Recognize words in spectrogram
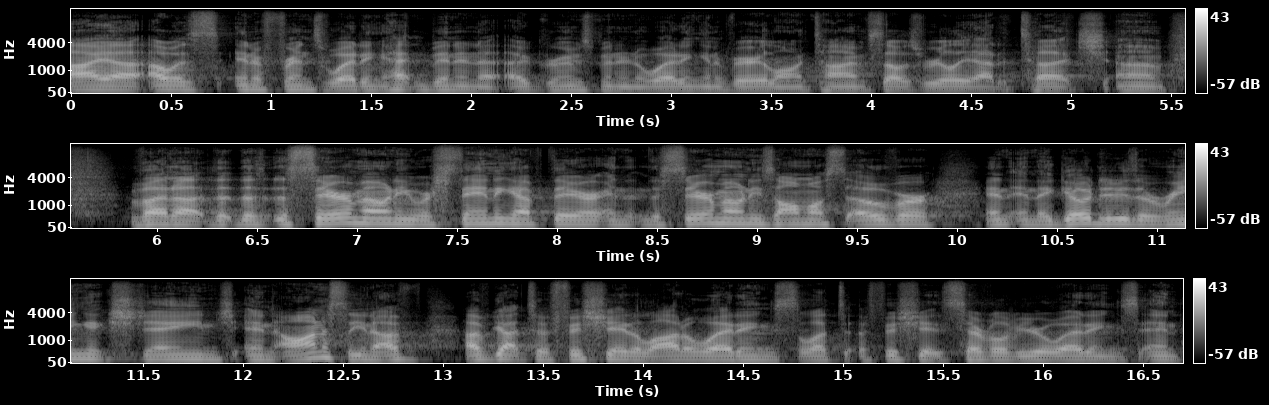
I, uh, I was in a friend's wedding. I hadn't been in a, a, groomsman in a wedding in a very long time, so I was really out of touch. Um, but uh, the, the, the, ceremony, we're standing up there, and the ceremony's almost over, and, and they go to do the ring exchange. And honestly, you know, I've, I've got to officiate a lot of weddings, I to officiate several of your weddings. And,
